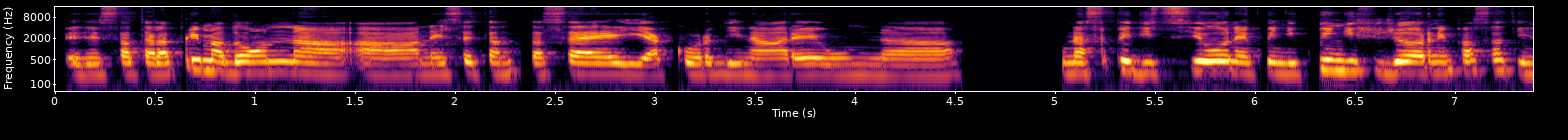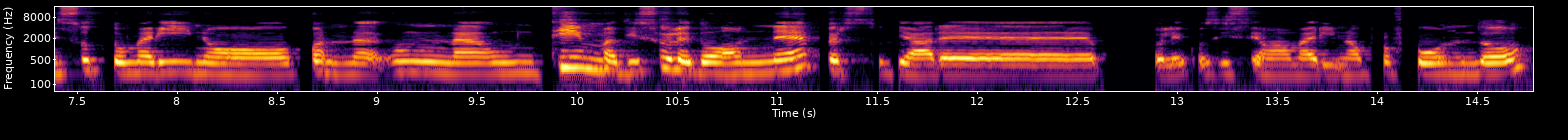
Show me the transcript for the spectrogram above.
ed è stata la prima donna a, nel 76 a coordinare un, una spedizione, quindi 15 giorni passati in sottomarino con un, un team di sole donne per studiare l'ecosistema marino profondo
